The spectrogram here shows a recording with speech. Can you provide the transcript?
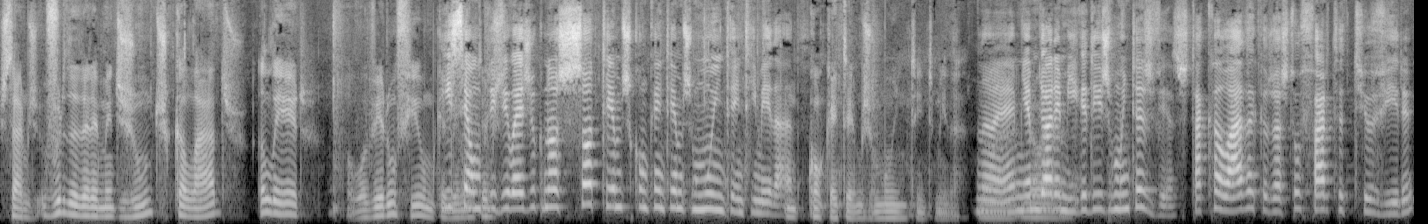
estarmos verdadeiramente juntos, calados, a ler, ou a ver um filme. Isso dizer, é um temos... privilégio que nós só temos com quem temos muita intimidade. Com quem temos muita intimidade. Não, não é? A minha não melhor é... amiga diz muitas vezes: está calada, que eu já estou farta de te ouvir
